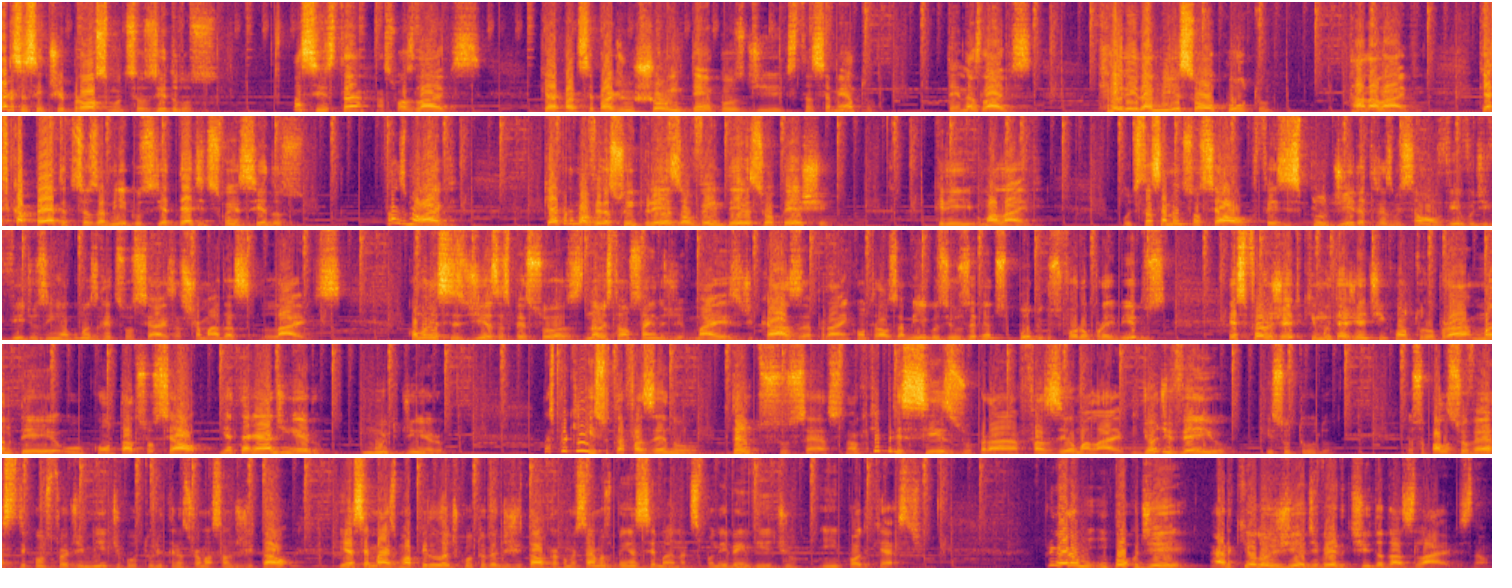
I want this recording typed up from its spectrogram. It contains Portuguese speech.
Quer se sentir próximo de seus ídolos? Assista às suas lives. Quer participar de um show em tempos de distanciamento? Tem nas lives. Quer ir à missa ou ao culto? Tá na live. Quer ficar perto de seus amigos e até de desconhecidos? Faz uma live. Quer promover a sua empresa ou vender o seu peixe? Crie uma live. O distanciamento social fez explodir a transmissão ao vivo de vídeos em algumas redes sociais, as chamadas lives. Como nesses dias as pessoas não estão saindo de, mais de casa para encontrar os amigos e os eventos públicos foram proibidos, esse foi o jeito que muita gente encontrou para manter o contato social e até ganhar dinheiro, muito dinheiro. Mas por que isso está fazendo tanto sucesso? Não? O que é preciso para fazer uma live? De onde veio isso tudo? Eu sou Paulo Silvestre, consultor de mídia, cultura e transformação digital, e essa é mais uma pílula de cultura digital para começarmos bem a semana, disponível em vídeo e em podcast. Primeiro, um pouco de arqueologia divertida das lives. Não?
